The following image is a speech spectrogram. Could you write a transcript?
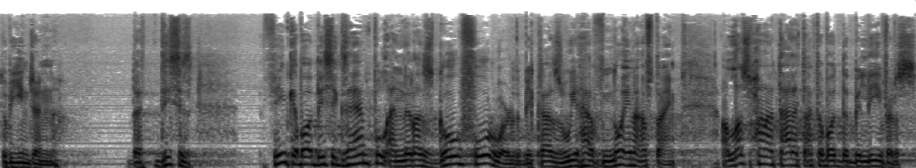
to be in Jannah? That this is think about this example and let us go forward because we have no enough time. Allah subhanahu wa ta'ala talked about the believers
